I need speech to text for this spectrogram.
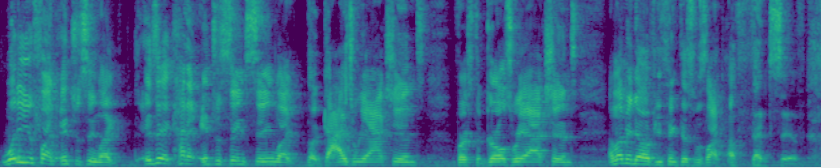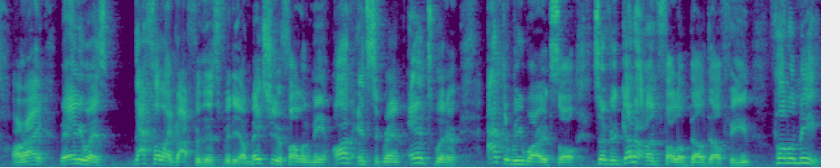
what do you find interesting? Like, is it kind of interesting seeing like the guys' reactions versus the girls' reactions? And let me know if you think this was like offensive, all right? But anyways, that's all I got for this video. Make sure you're following me on Instagram and Twitter at The Rewired Soul. So if you're gonna unfollow Belle Delphine, follow me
